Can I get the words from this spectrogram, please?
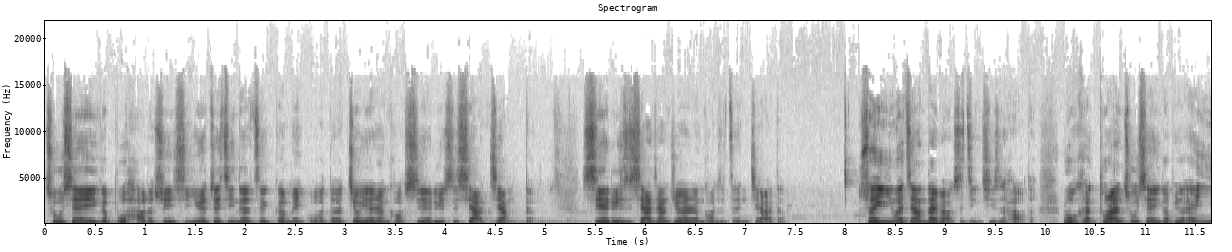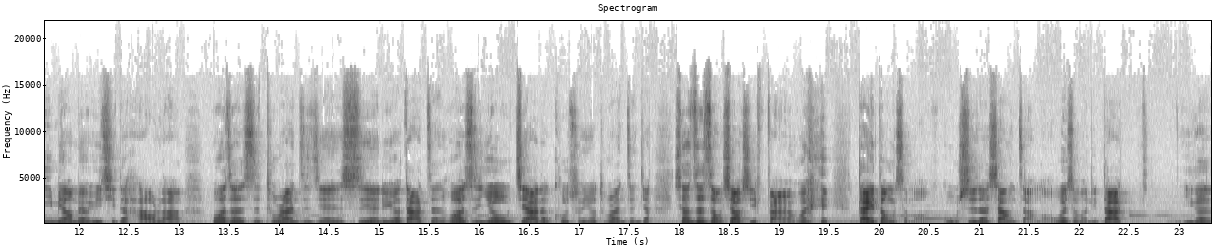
出现一个不好的讯息，因为最近的这个美国的就业人口失业率是下降的，失业率是下降，就业人口是增加的。所以，因为这样代表是景气是好的。如果看突然出现一个，比如说，哎，疫苗没有预期的好啦，或者是突然之间失业率又大增，或者是油价的库存又突然增加，像这种消息反而会带动什么股市的上涨哦？为什么？你大家一个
